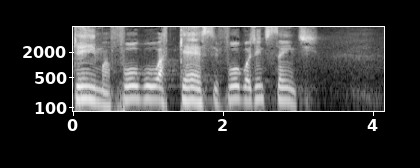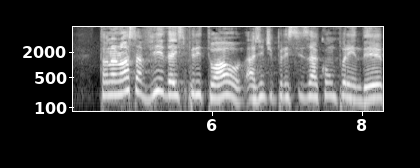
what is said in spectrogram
queima, fogo aquece, fogo a gente sente. Então, na nossa vida espiritual, a gente precisa compreender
